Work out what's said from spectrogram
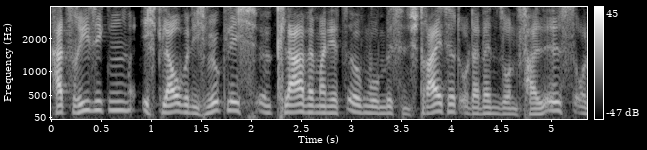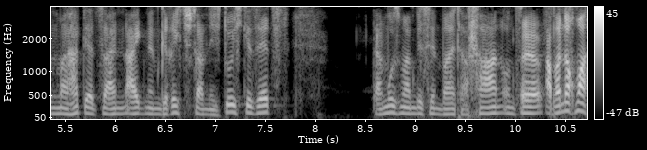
hat es Risiken? Ich glaube nicht wirklich. Äh, klar, wenn man jetzt irgendwo ein bisschen streitet oder wenn so ein Fall ist und man hat jetzt seinen eigenen Gerichtsstand nicht durchgesetzt, dann muss man ein bisschen weiter fahren und so. Ja. Aber nochmal,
